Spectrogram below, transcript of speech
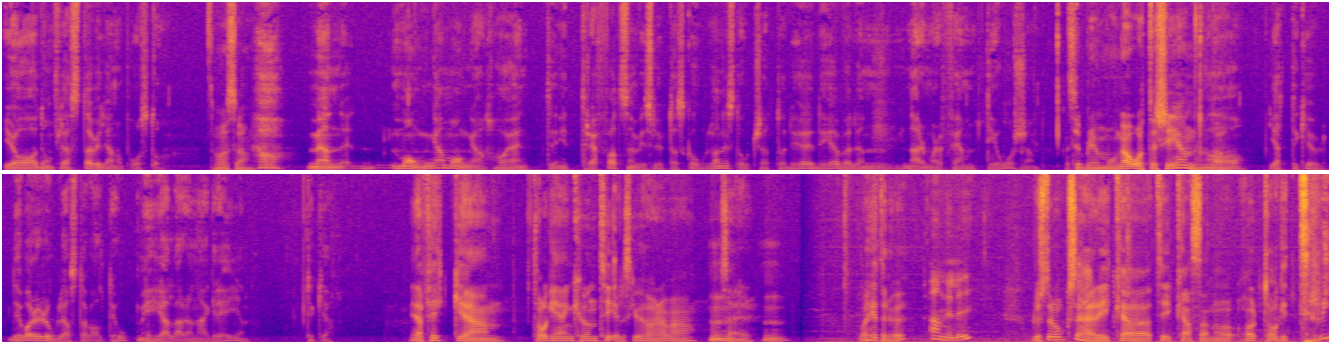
Ja, de flesta vill jag nog påstå. Det var så? Men många, många har jag inte träffat sedan vi slutade skolan i stort sett. Och det, det är väl en närmare 50 år sedan. Så det blev många återseenden då? Ja, jättekul. Det var det roligaste av alltihop med hela den här grejen. Tycker jag. Jag fick eh, tag i en kund till. Ska vi höra vad hon säger? Mm. Vad heter du? Anneli. Du står också här i kö till kassan och har tagit tre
